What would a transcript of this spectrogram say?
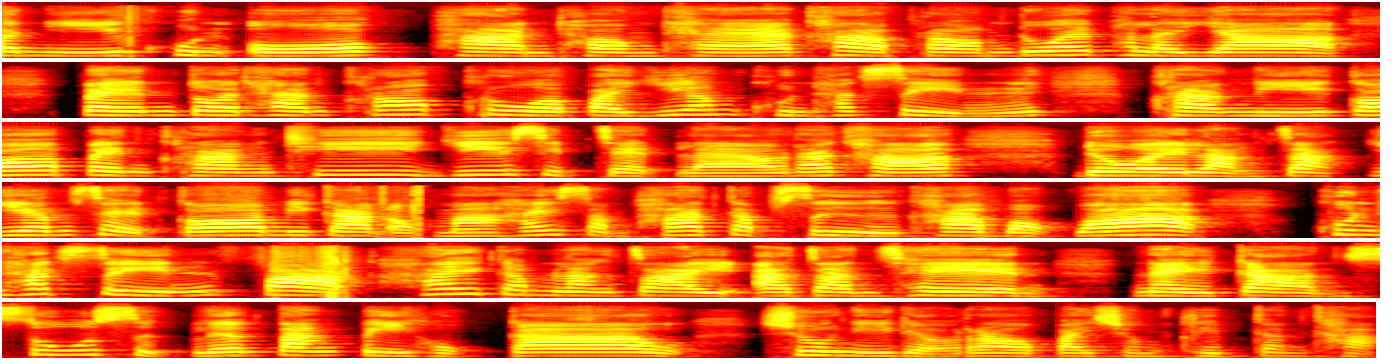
วันนี้คุณโอ๊คพานทองแท้ค่ะ พร้อมด้วยภรรยา เป็นตัวแทนครอบครัวไปเยี่ยมคุณทักษิณครั้งนี้ก็เป็นครั้งที่ 27 แล้วนะคะ โดยหลังจากเยี่ยมเสร็จก็มีการออกมาให้สัมภาษณ์กับสื่อค่ะ บอกว่าคุณทักษิณฝากให้กำลังใจอาจารย์เชน ในการสู้ศึกเลือกตั้งปี 69 ช่วงนี้เดี๋ยวเราไปชมคลิปกันค่ะ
